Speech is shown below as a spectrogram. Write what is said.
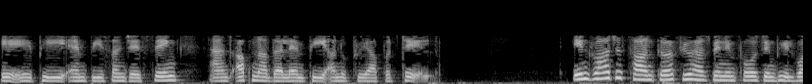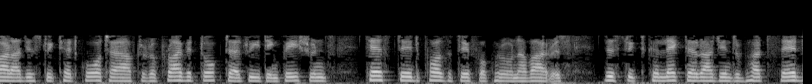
AAP MP Sanjay Singh and Apna Dal MP Anupriya Patel. In Rajasthan, curfew has been imposed in Bhilwara district headquarters after a private doctor treating patients tested positive for coronavirus. District Collector Rajendra Bhatt said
